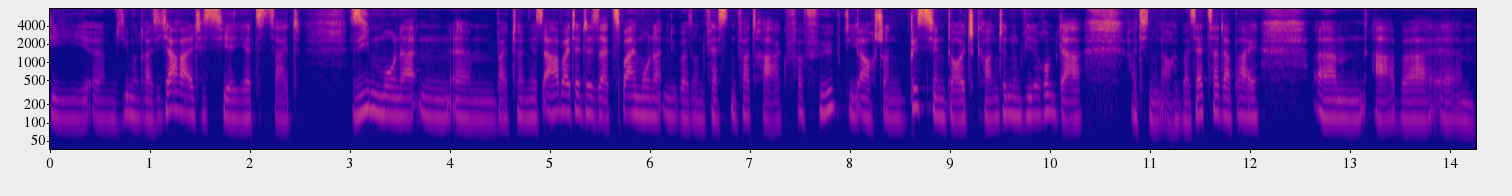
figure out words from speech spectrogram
die ähm, 37 Jahre alt ist, hier jetzt seit sieben Monaten ähm, bei Tönnies arbeitete, seit zwei Monaten über so einen festen Vertrag verfügt, die auch schon ein bisschen Deutsch konnte nun wiederum. Da hatte ich nun auch Übersetzer dabei. Ähm, aber ähm,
